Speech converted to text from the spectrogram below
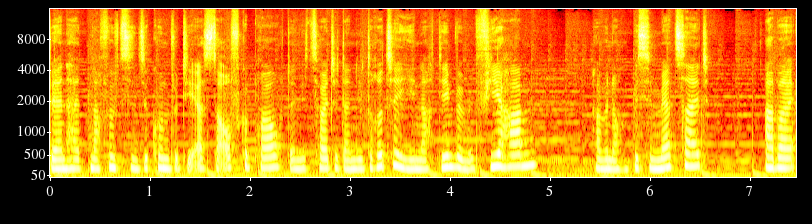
werden halt nach 15 Sekunden wird die erste aufgebraucht, dann die zweite, dann die dritte, je nachdem, wenn wir vier haben, haben wir noch ein bisschen mehr Zeit. Aber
